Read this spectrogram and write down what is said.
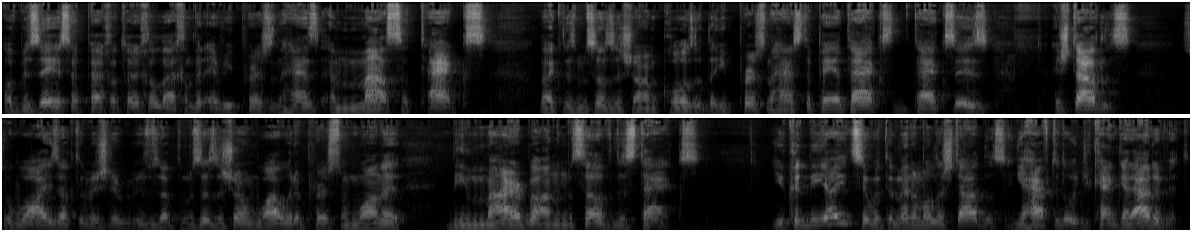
of bezayis apecha toichalechem that every person has a mass, a tax, like this Mesilas Yesharim calls it, that a person has to pay a tax. The tax is hishtadlis. So why is Dr. Mesilas Why would a person want to be marba on himself this tax? You could be yaitze with the minimal hishtadlis. You have to do it. You can't get out of it.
